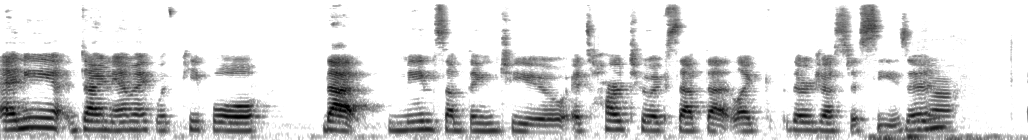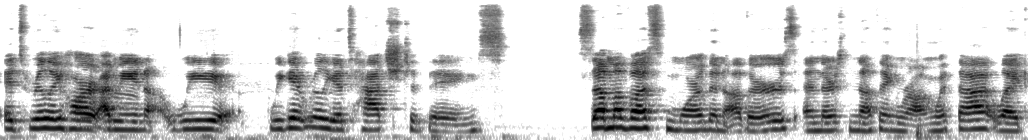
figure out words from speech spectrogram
any dynamic with people that mean something to you. It's hard to accept that like they're just a season. Yeah. It's really hard. I mean, we we get really attached to things. Some of us more than others, and there's nothing wrong with that. Like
